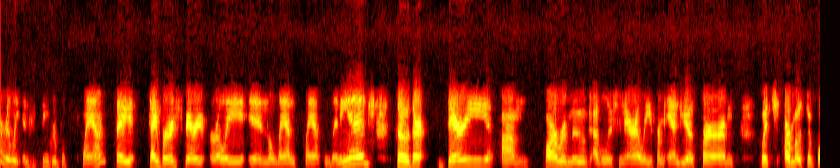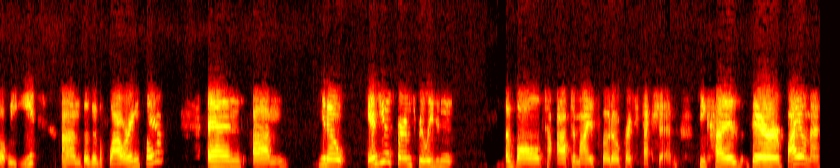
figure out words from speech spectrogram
are a really interesting group of plants. They diverged very early in the land plant lineage, so they're very um, far removed evolutionarily from angiosperms, which are most of what we eat. Um, those are the flowering plants. And, um, you know, angiosperms really didn't evolve to optimize photo protection because their biomass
